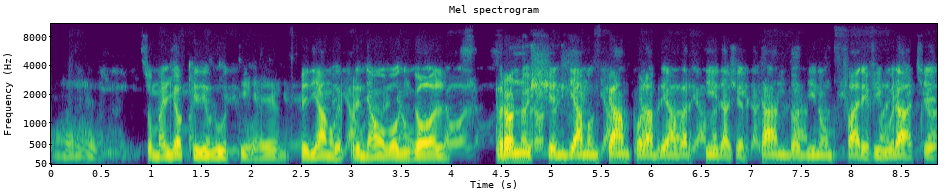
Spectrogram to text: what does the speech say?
eh, insomma agli occhi di tutti e vediamo che prendiamo pochi gol. Però noi scendiamo in campo la prima partita cercando di non fare figuracce.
